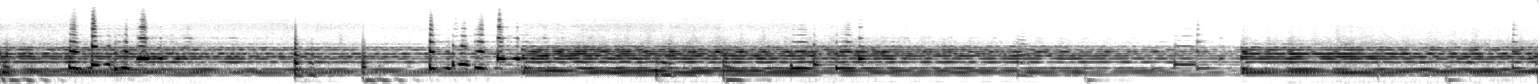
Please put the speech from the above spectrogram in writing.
Thank you.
